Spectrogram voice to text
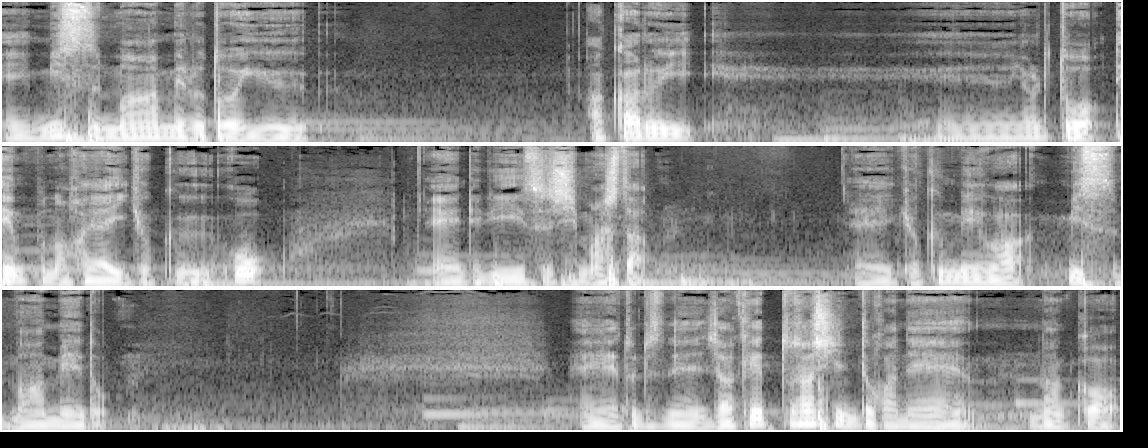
えー、ミス・マーメロという明るい、えー、割とテンポの速い曲を、えー、リリースしました。えー、曲名はミス・マーメイド。えっ、ー、とですね、ジャケット写真とかね、なんか、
